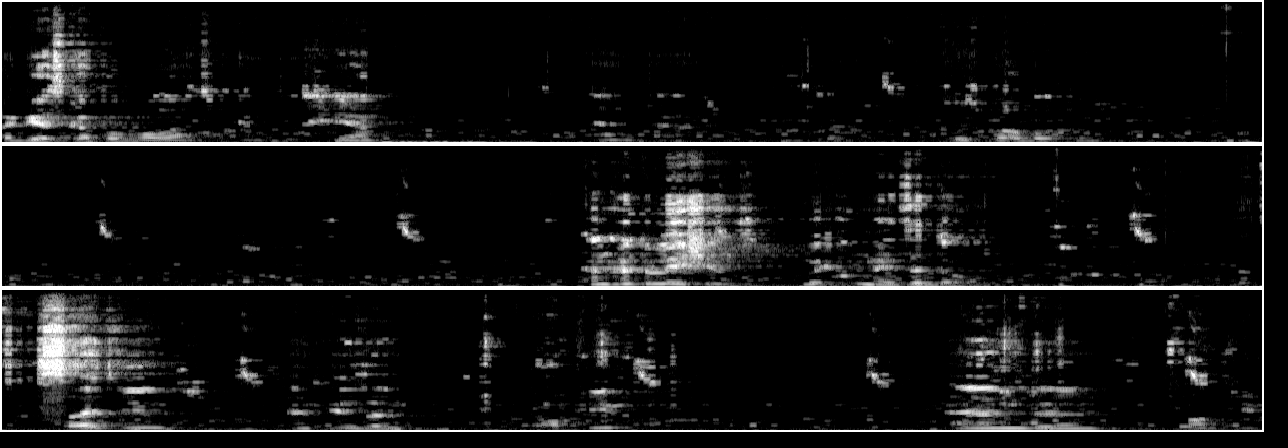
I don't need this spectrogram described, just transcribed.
I guess a couple more lines we can put here. And uh, bubble Congratulations, we have made the door. That's a side view, and here's a top view, and um, front view.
